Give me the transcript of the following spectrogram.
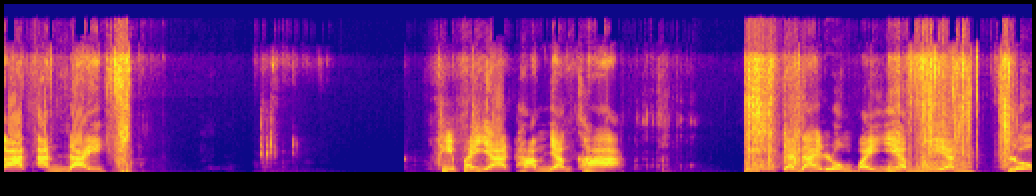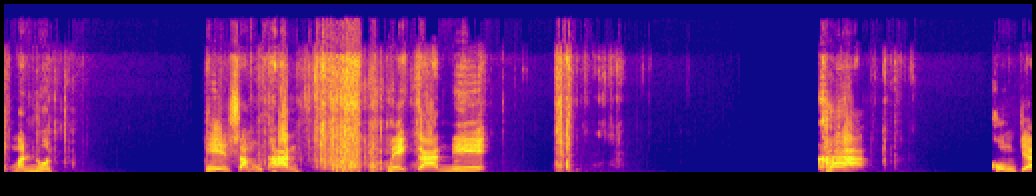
กาสอันใด ที่พยาธรรมอย่างข้า จะได้ลงไปเยี่ยมเยียนโลกมนุษย์ ที่สำคัญในการนี้ข้าคงจะ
